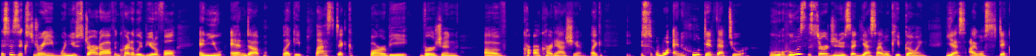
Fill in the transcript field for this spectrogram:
This Hmm. is extreme. When you start off incredibly beautiful and you end up like a plastic Barbie version of a uh, Kardashian. Like, what? And who did that to her? Who, who is the surgeon who said, Yes, I will keep going. Yes, I will stick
